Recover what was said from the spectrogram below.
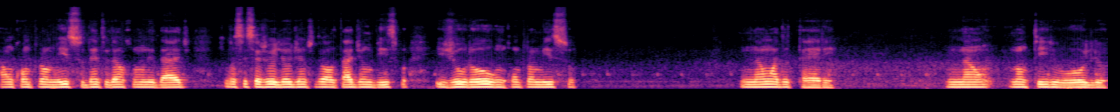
a um compromisso dentro de uma comunidade, que você se ajoelhou diante do altar de um bispo e jurou um compromisso. Não adultere, não, não tire o olho.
